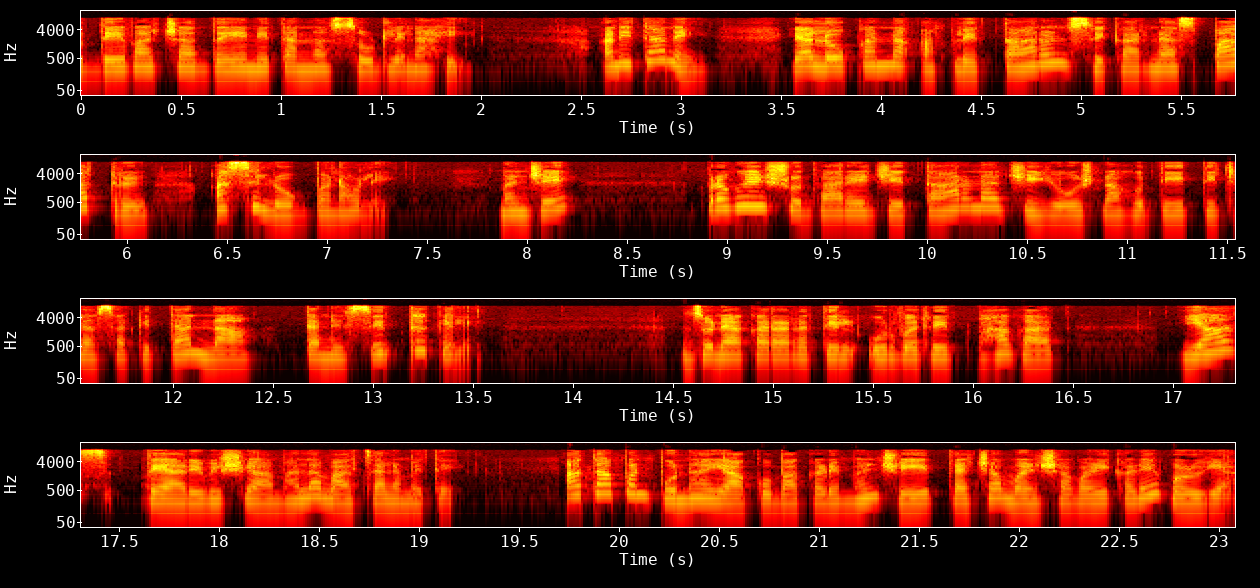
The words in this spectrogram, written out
देवाच्या दयेने त्यांना सोडले नाही. आणि त्याने या लोकांना आपले तारण स्वीकारण्यास पात्र असे लोक बनवले. म्हणजे प्रभू येशूद्वारे जी तारणाची योजना होती तिच्यासाठी त्यांना त्याने सिद्ध केले. जुन्या करारातील उर्वरित भागात याच तयारीविषयी आम्हाला वाचायला मिळते. आता आपण पुन्हा याकोबाकडे म्हणजे त्याच्या वंशावळीकडे वळूया.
